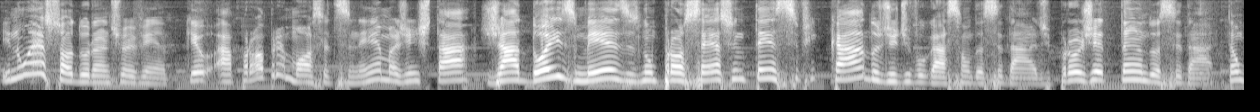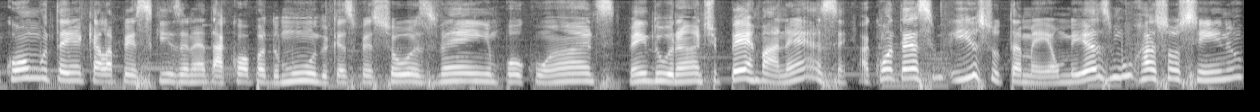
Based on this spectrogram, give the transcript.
E não é só durante o evento, porque a própria mostra de cinema, a gente está já há dois meses num processo intensificado de divulgação da cidade, projetando a cidade. Então, como tem aquela pesquisa né, da Copa do Mundo, que as pessoas vêm um pouco antes, vêm durante, permanecem, acontece isso também. É o mesmo raciocínio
